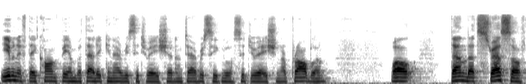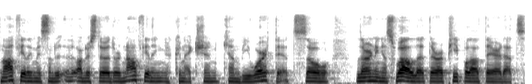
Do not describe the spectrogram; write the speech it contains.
even if they can't be empathetic in every situation and to every single situation or problem, well, then that stress of not feeling misunderstood or not feeling a connection can be worth it. So learning as well that there are people out there that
